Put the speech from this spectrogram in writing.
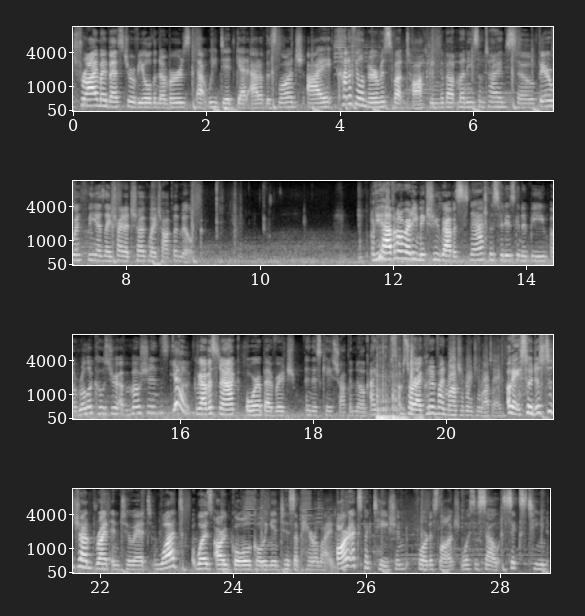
try my best to reveal the numbers that we did get out of this launch. I kind of feel nervous about talking about money sometimes, so bear with me as I try to chug my chocolate milk. If you haven't already, make sure you grab a snack. This video is going to be a roller coaster of emotions. Yeah, grab a snack or a beverage, in this case, chocolate milk. I, I'm sorry, I couldn't find matcha green tea latte. Okay, so just to jump right into it, what was our goal going into this apparel line? Our expectation for this launch was to sell 16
